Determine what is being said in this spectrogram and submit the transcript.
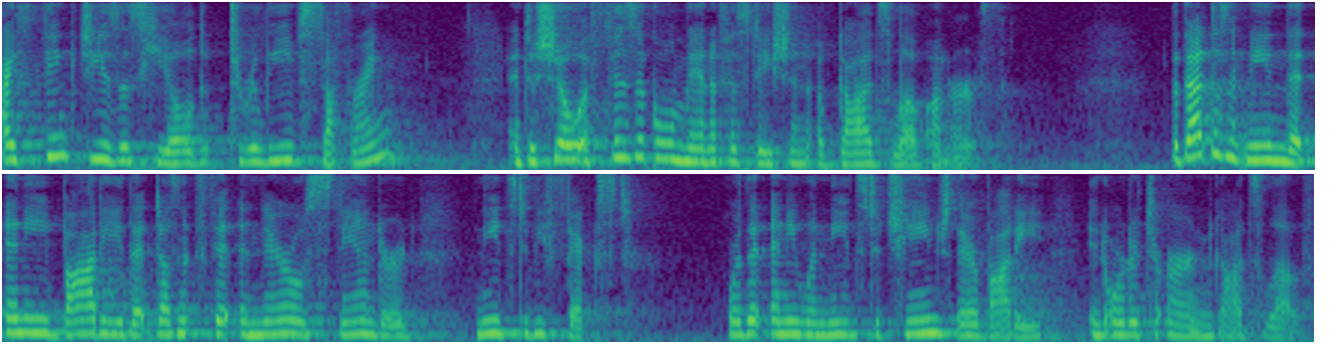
I think Jesus healed to relieve suffering and to show a physical manifestation of God's love on earth. But that doesn't mean that any body that doesn't fit a narrow standard needs to be fixed or that anyone needs to change their body in order to earn God's love.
